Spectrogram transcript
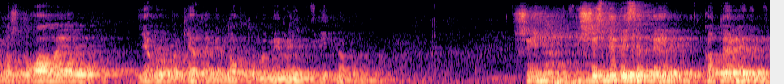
облаштували європакетами, тобто новими вікнами. Із 60 котелень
